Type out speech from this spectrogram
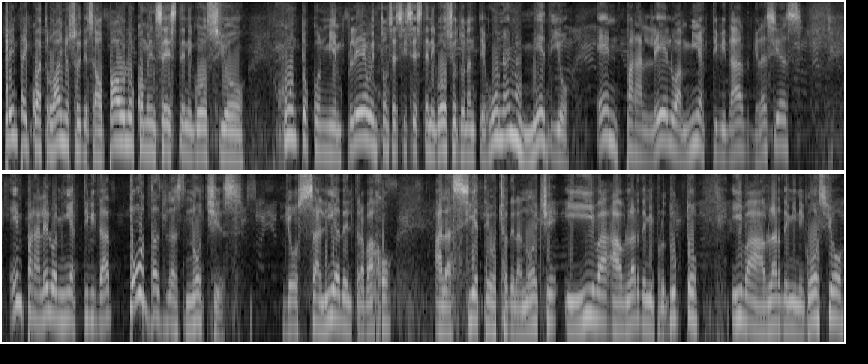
34 años, soy de Sao Paulo, comencé este negocio junto con mi empleo, entonces hice este negocio durante un año y medio en paralelo a mi actividad, gracias, en paralelo a mi actividad todas las noches. Yo salía del trabajo a las 7, 8 de la noche y iba a hablar de mi producto, iba a hablar de mi negocio,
